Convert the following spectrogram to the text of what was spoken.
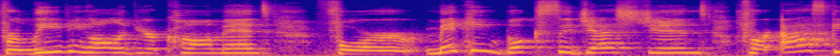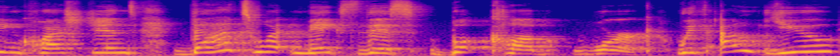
for leaving all of your comments, for making book suggestions, for asking questions. That's what makes this book club work. Without you,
